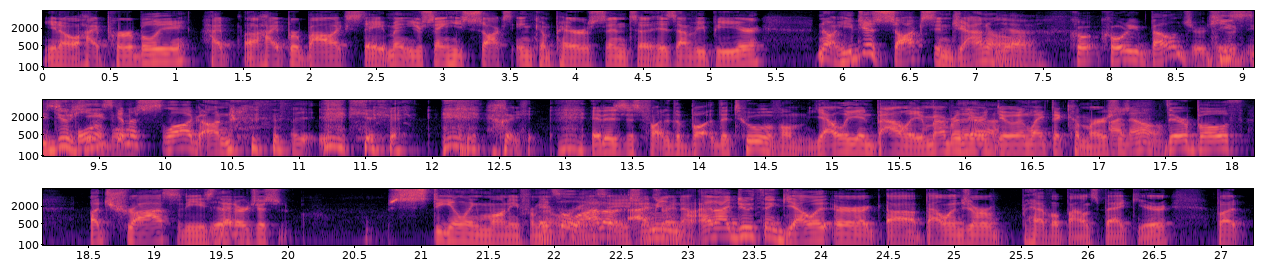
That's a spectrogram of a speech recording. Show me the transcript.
you know hyperbole, hy- a hyperbolic statement. You're saying he sucks in comparison to his MVP year. No, he just sucks in general. yeah Co- Cody Bellinger dude, He's, dude, he's gonna slug on. it is just funny. The the two of them, Yelly and Bally. Remember they were doing like the commercials. I know. They're both atrocities that are just stealing money from It's their lot of- I organizations mean- right now. And I do think Yelly or uh, Bellinger have a bounce back year, but.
